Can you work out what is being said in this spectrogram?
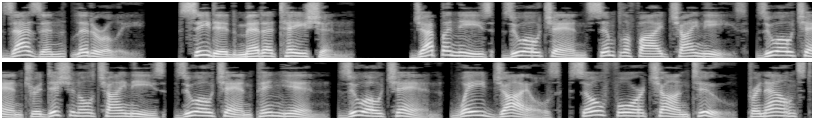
Zazen literally, seated meditation Japanese, Zuochan Simplified Chinese, Zuochan Traditional Chinese, Zuochan Pinyin, Zuochan, Wade Giles, So 4 Chan 2, pronounced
